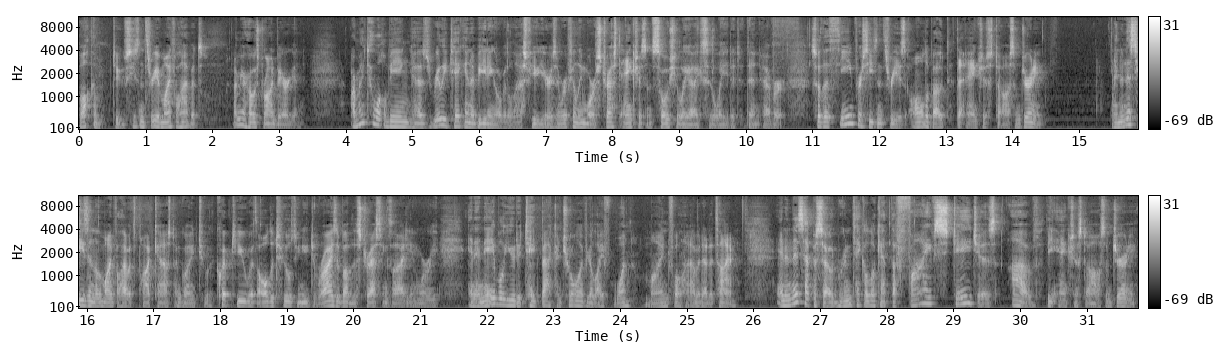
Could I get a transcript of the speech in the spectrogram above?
Welcome to season three of Mindful Habits. I'm your host, Ron Berrigan. Our mental well being has really taken a beating over the last few years, and we're feeling more stressed, anxious, and socially isolated than ever. So, the theme for season three is all about the anxious to awesome journey. And in this season of the Mindful Habits podcast, I'm going to equip you with all the tools you need to rise above the stress, anxiety, and worry and enable you to take back control of your life one mindful habit at a time. And in this episode, we're going to take a look at the five stages of the anxious to awesome journey.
